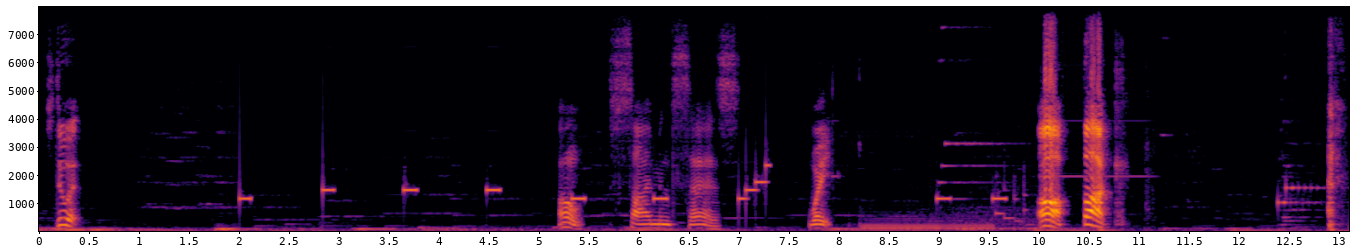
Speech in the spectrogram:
Let's do it! Oh, Simon says. Wait. Oh, fuck!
